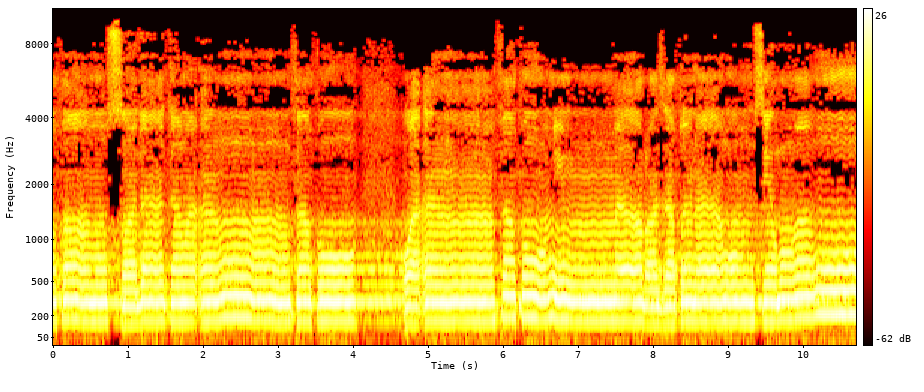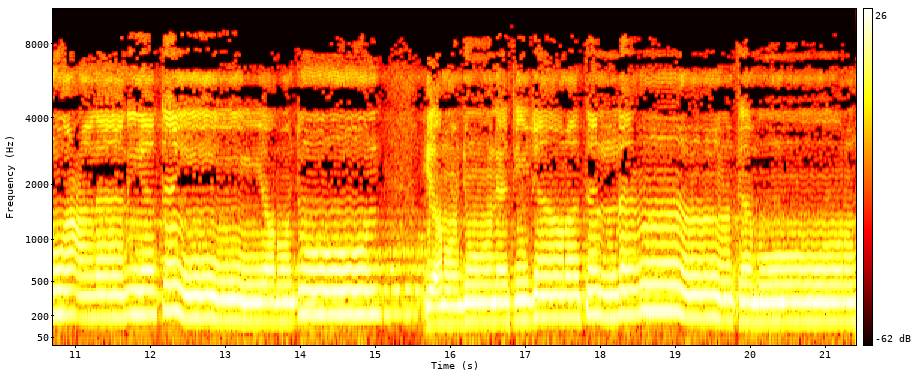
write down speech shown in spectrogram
وأقاموا الصلاة وأنفقوا وأنفقوا مما رزقناهم سرا وعلانية يرجون يرجون تجارة لن تبور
